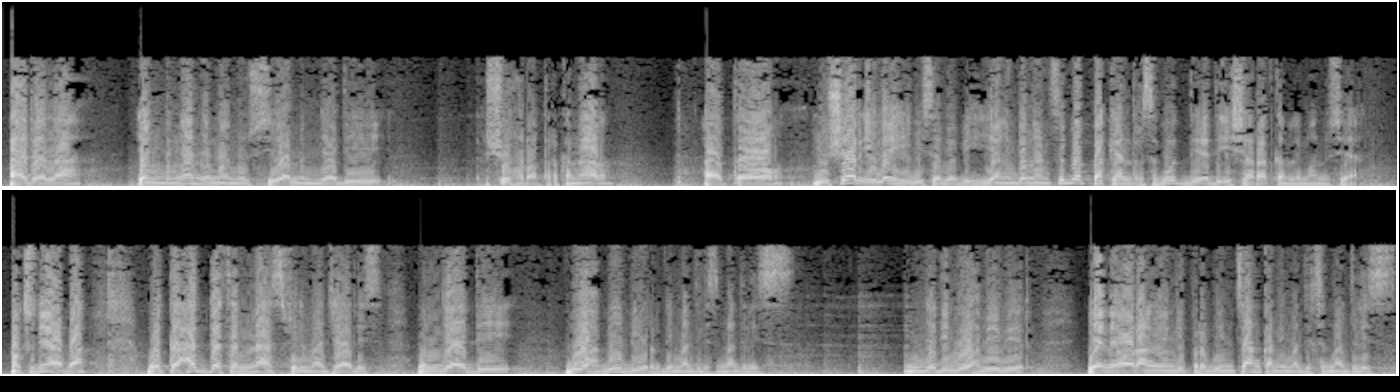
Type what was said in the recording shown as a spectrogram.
adalah yang dengannya manusia menjadi syuhra terkenal atau yushar ilaihi bisababihi yang dengan sebab pakaian tersebut dia diisyaratkan oleh manusia. Maksudnya apa? Mutahaddatsan nas fil majalis, menjadi buah bibir di majelis-majelis. Menjadi buah bibir, yakni orang yang diperbincangkan di majelis-majelis.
